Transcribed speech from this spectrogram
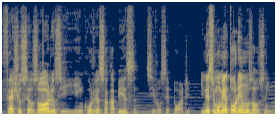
Feche os seus olhos e encurve a sua cabeça, se você pode. E nesse momento oremos ao Senhor.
